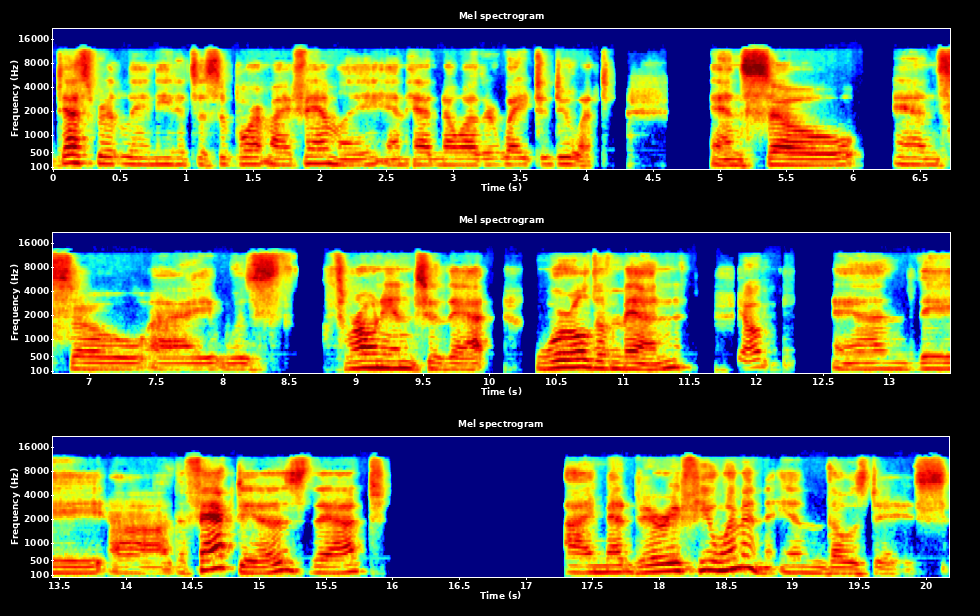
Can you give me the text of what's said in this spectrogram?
desperately needed to support my family and had no other way to do it. And so and so I was thrown into that world of men. Yep. And the uh, the fact is that I met very few women in those days.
